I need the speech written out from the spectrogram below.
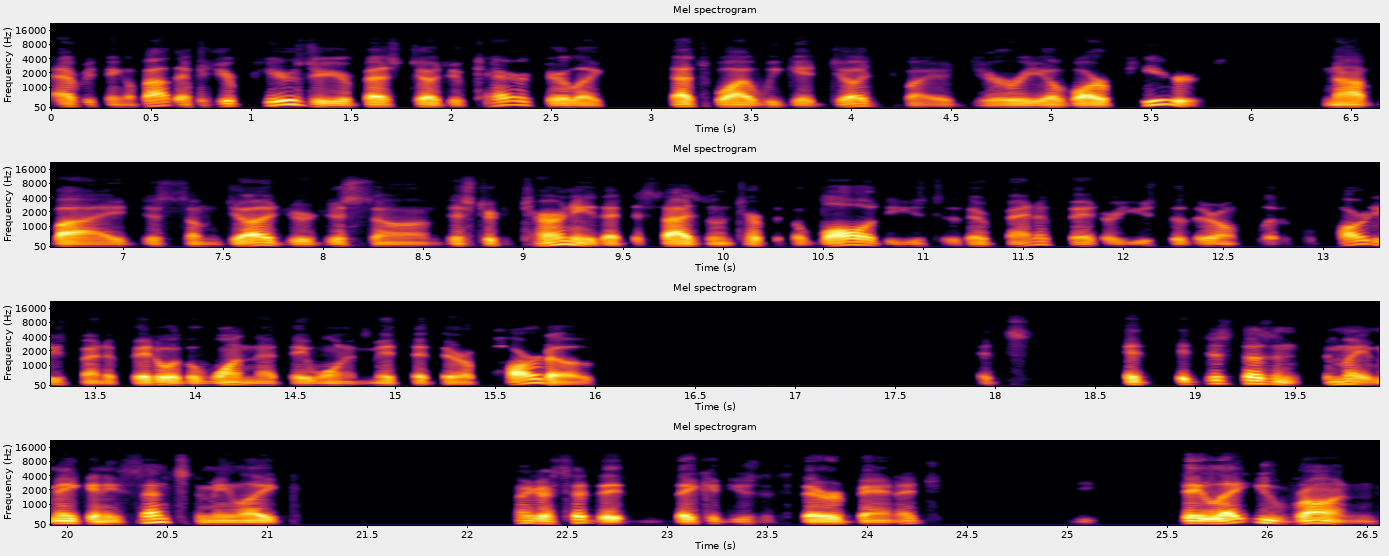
everything about them, because your peers are your best judge of character. Like that's why we get judged by a jury of our peers, not by just some judge or just some district attorney that decides to interpret the law to use to their benefit or use to their own political party's benefit or the one that they won't admit that they're a part of. It's it it just doesn't it might make any sense to me. Like like I said, they they could use it to their advantage. They let you run.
